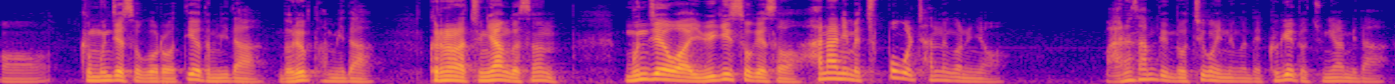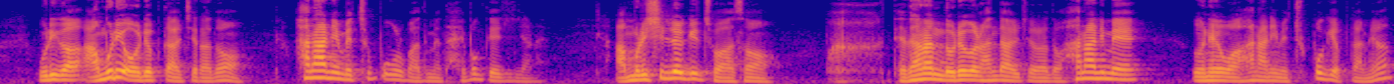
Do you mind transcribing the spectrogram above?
어, 그 문제 속으로 뛰어듭니다. 노력도 합니다. 그러나 중요한 것은 문제와 위기 속에서 하나님의 축복을 찾는 거는요. 많은 사람들이 놓치고 있는 건데 그게 더 중요합니다. 우리가 아무리 어렵다 할지라도 하나님의 축복을 받으면 다 회복되어지잖아요. 아무리 실력이 좋아서 대단한 노력을 한다 할지라도 하나님의 은혜와 하나님의 축복이 없다면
